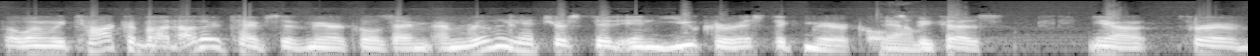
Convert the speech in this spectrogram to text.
But when we talk about other types of miracles, I'm, I'm really interested in Eucharistic miracles Yeah. because, you know, for,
